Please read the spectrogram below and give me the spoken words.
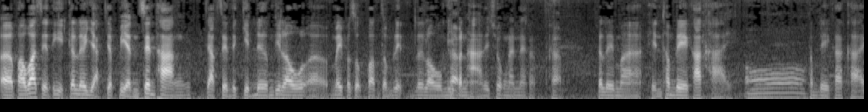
เอ่อภาวะเศรษฐกิจก็เลยอยากจะเปลี่ยนเส้นทางจากเศรษฐกิจเดิมที่เราเอ่อไม่ประสบความสำเร็จแล้วเรามีปัญหาในช่วงนั้นนะครับครับก็เลยมาเห็นทำเลค้าขายอ๋อทำเลค้าขาย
